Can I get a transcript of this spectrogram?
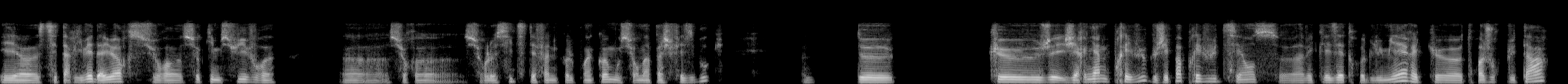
Et euh, c'est arrivé d'ailleurs sur euh, ceux qui me suivent euh, sur, sur le site stéphanecol.com ou sur ma page Facebook, de que j'ai rien de prévu, que j'ai pas prévu de séance avec les êtres de lumière et que trois jours plus tard,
